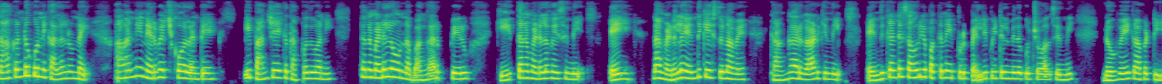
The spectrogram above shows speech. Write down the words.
నాకంటూ కొన్ని కళలున్నాయి అవన్నీ నెరవేర్చుకోవాలంటే ఈ పని చేయక తప్పదు అని తన మెడలో ఉన్న బంగారు పేరు కీర్తన మెడలో వేసింది. ఏయ్! నా మెడలో ఎందుకేస్తున్నావే? కంగారు గాడికింది ఎందుకంటే శౌర్య పక్కన ఇప్పుడు పెళ్ళి పీటల మీద కూర్చోవాల్సింది నువ్వే కాబట్టి.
